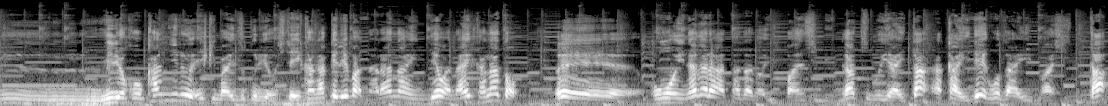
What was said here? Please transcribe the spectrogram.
うん、魅力を感じる駅前作りをしていかなければならないんではないかなとえー、思いながらただの一般市民がつぶやいた回でございました。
